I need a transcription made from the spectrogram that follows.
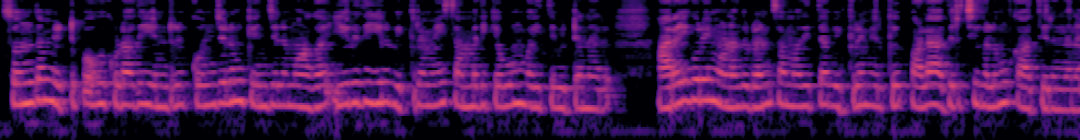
சொந்தம் விட்டு போகக்கூடாது என்று கொஞ்சலும் கெஞ்சலுமாக இறுதியில் விக்ரமை சம்மதிக்கவும் வைத்துவிட்டனர். அரைகுறை மனதுடன் சம்மதித்த விக்ரமிற்கு பல அதிர்ச்சிகளும் காத்திருந்தன.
